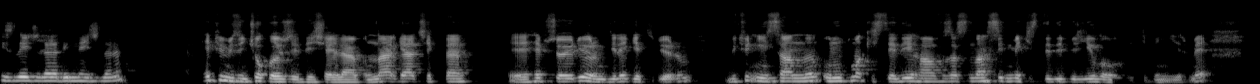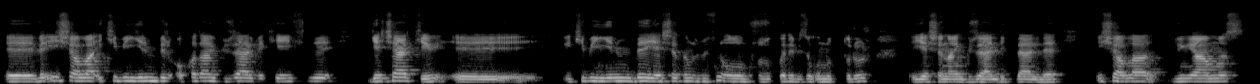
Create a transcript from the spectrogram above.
izleyicilere, dinleyicilere? Hepimizin çok özlediği şeyler bunlar. Gerçekten e, hep söylüyorum, dile getiriyorum. Bütün insanlığın unutmak istediği, hafızasından silmek istediği bir yıl oldu 2020. E, ve inşallah 2021 o kadar güzel ve keyifli geçer ki e, 2020'de yaşadığımız bütün olumsuzlukları bize unutturur. Yaşanan güzelliklerle. İnşallah dünyamız,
